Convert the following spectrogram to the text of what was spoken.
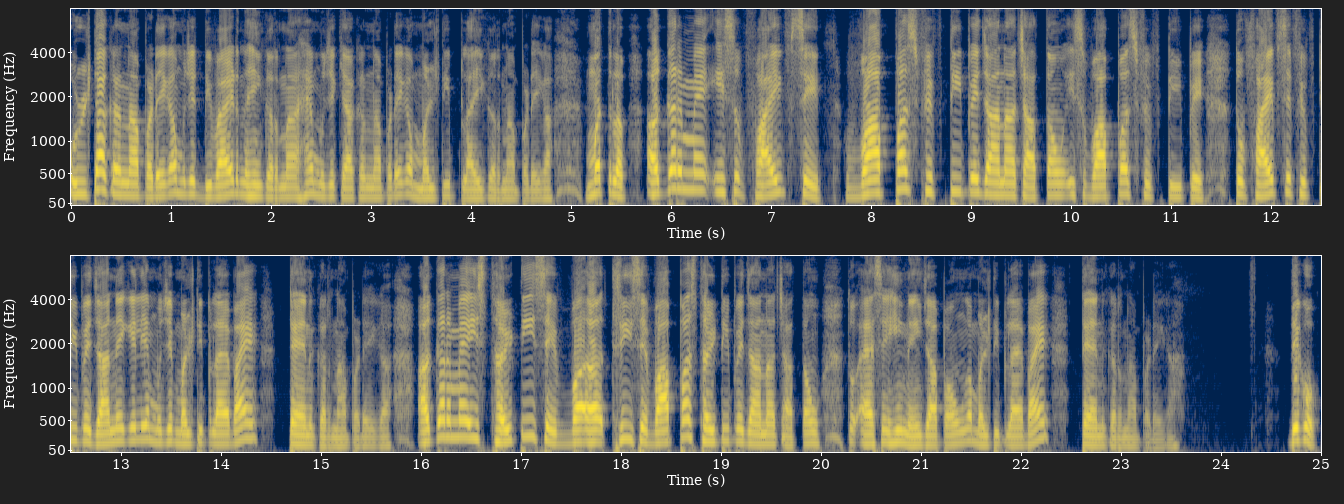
उल्टा करना पड़ेगा, मुझे डिवाइड नहीं करना है, मुझे क्या करना पड़ेगा? मल्टीप्लाई करना पड़ेगा। मतलब अगर मैं इस फाइव से वापस फिफ्टी पे जाना चाहता हूँ, इस वापस फिफ्टी पे तो फाइव से फिफ्टी पे जाने के लिए मुझे मल्टीप्लाई बाय टेन करना पड़ेगा। अगर मैं इस थर्टी से थ्री से वापस थर्टी पे जाना चाहता हूँ तो ऐसे ही नहीं जा पाऊँगा मल्टीप्लाई बाय टेन करना पड़ेगा। देखो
